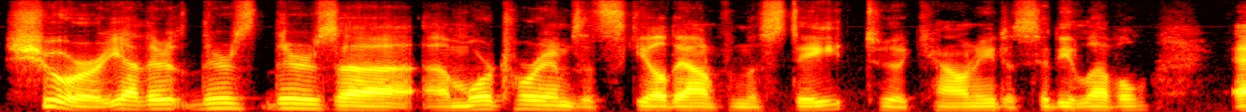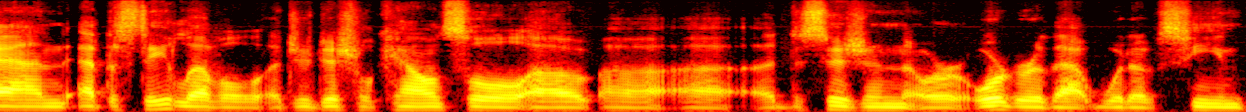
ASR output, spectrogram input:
Sure. Yeah. There's there's there's uh, uh, moratoriums that scale down from the state to the county to city level, and at the state level, a judicial council uh, uh a decision or order that would have seen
